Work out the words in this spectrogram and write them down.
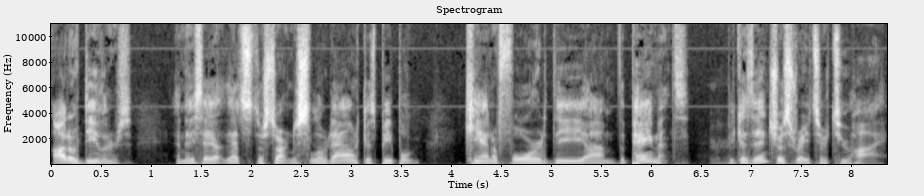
auto dealers, and they say that's they're starting to slow down because people can't afford the um, the payments because interest rates are too high.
